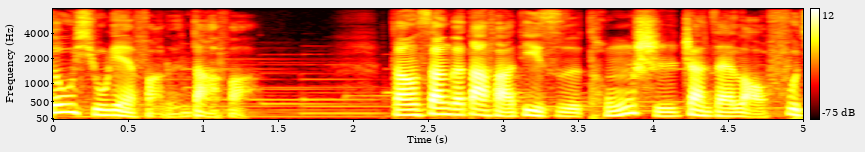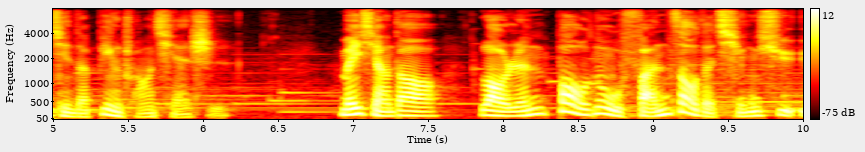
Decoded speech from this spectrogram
都修炼法轮大法。当三个大法弟子同时站在老父亲的病床前时，没想到老人暴怒烦躁的情绪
